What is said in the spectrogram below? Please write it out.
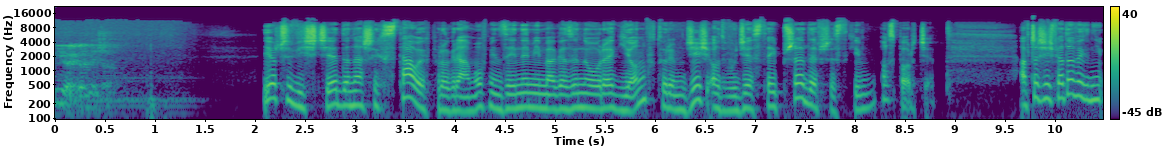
miłego wieczoru. I oczywiście do naszych stałych programów, m.in. magazynu Region, w którym dziś o 20.00 przede wszystkim o sporcie. A w czasie Światowych Dni...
